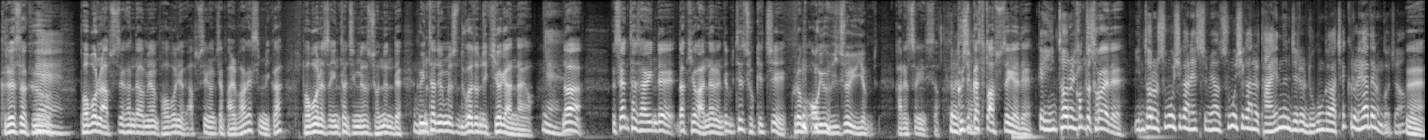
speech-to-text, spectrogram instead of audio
그래서 그 예. 법원을 압수수색한다면 법원이 압수수색 영장 발부하겠습니까? 법원에서 인턴 증명서 줬는데 그 인턴 증명서 누가 줬는지 기억이 안 나요. 예. 나그 센터장인데 나 기억 안 나는데 밑에서 줬겠지. 그럼 어 이거 위조의 위험 가능성이 있어. 그렇죠. 그집 가서 또 압수수색해야 돼. 그러니까 인턴을 컴퓨터 털어야 돼. 인턴을 20시간 했으면 20시간을 다 했는지를 누군가가 체크를 해야 되는 거죠. 네.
